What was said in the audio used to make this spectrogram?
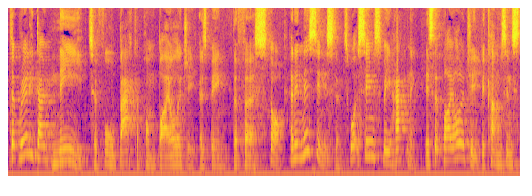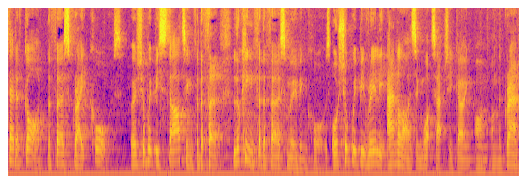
that really don't need to fall back upon biology as being the first stop. And in this instance, what seems to be happening is that biology becomes, instead of God, the first great cause. Or should we be starting for the fir- looking for the first moving cause, or should we be really analysing what's actually going on on the ground?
